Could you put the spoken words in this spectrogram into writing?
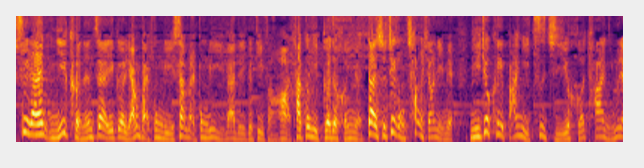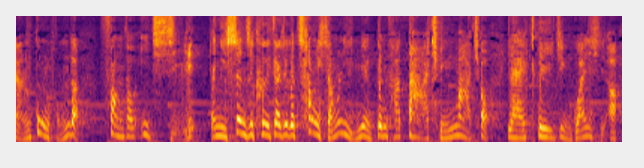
虽然你可能在一个两百公里、三百公里以外的一个地方啊，他跟你隔得很远，但是这种畅想里面，你就可以把你自己和他，你们两人共同的放到一起，哎，你甚至可以在这个畅想里面跟他打情骂俏来推进关系啊。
